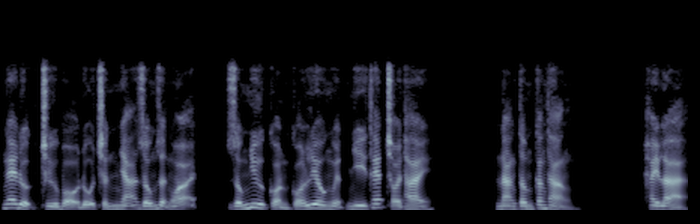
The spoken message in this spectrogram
nghe được trừ bỏ đỗ chấn nhã giống giận ngoại, giống như còn có Liêu Nguyệt Nhi thét trói thai. Nàng tâm căng thẳng. Hay là,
